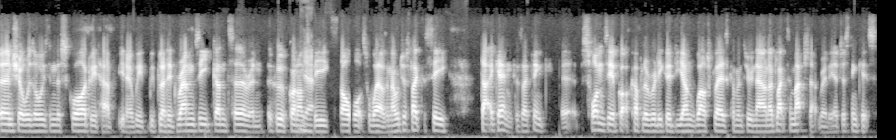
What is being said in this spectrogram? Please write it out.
Earnshaw was always in the squad. We'd have, you know, we, we blooded Ramsey, Gunter, and who have gone on yeah. to be stalwarts for Wales. And I would just like to see that again because I think uh, Swansea have got a couple of really good young Welsh players coming through now, and I'd like to match that. Really, I just think it's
